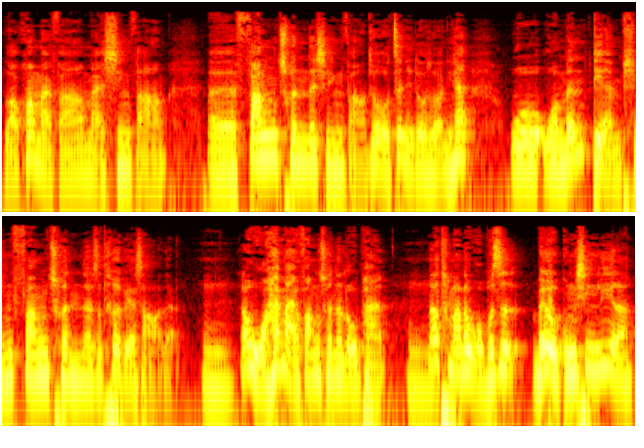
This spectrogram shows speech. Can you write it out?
老矿买房买新房，呃芳村的新房，就我这里都说，你看我我们点评芳村的是特别少的，嗯然后我还买芳村的楼盘，嗯那他妈的我不是没有公信力了？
